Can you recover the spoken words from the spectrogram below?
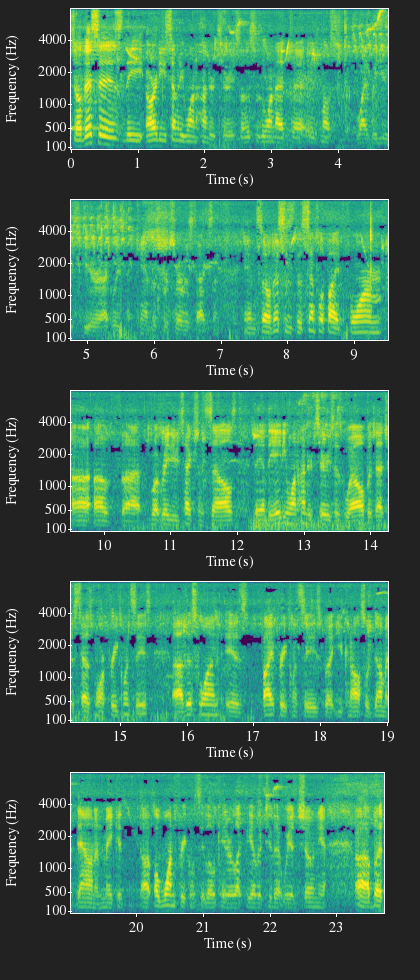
So this is the RD7100 series. So this is the one that uh, is most widely used here, at least in Kansas for service techs. And, and so this is the simplified form uh, of uh, what Radiodetection sells. They have the 8100 series as well, but that just has more frequencies. Uh, this one is five frequencies, but you can also dumb it down and make it a one frequency locator like the other two that we had shown you. Uh, but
